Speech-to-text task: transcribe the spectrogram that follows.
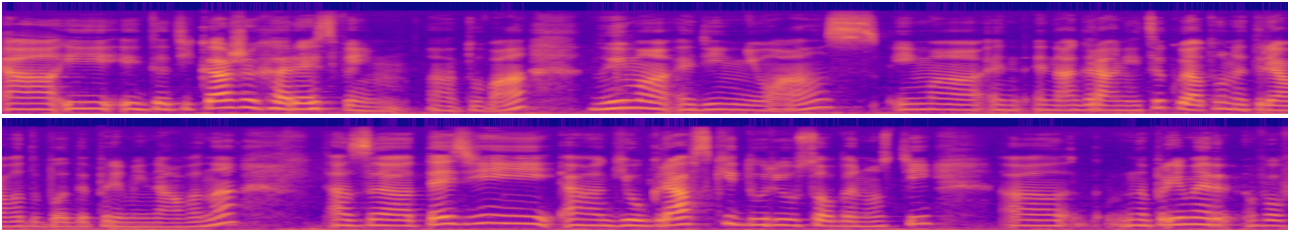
А, и, и да ти кажа, харесва им а, това, но има един нюанс, има една граница, която не трябва да бъде преминавана. А за тези а, географски дори особености, а, например, в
